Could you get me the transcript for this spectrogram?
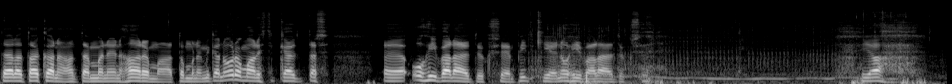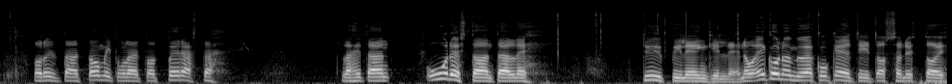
täällä takana on tämmönen harmaa, tommonen, mikä normaalisti käytettäisiin ohiväläytykseen, pitkien ohiväläytykseen. Ja odotetaan, että Tomi tulee tuolta perästä. Lähdetään uudestaan tälle tyyppilenkille. No ekonomia kokeiltiin tuossa nyt toi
